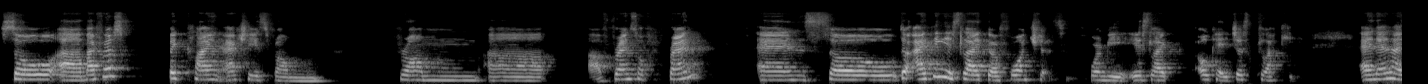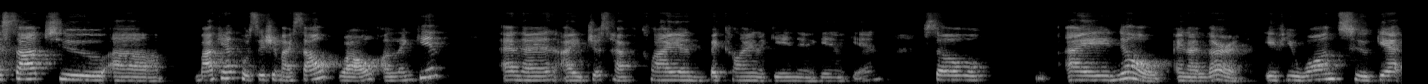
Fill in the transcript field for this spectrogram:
So uh, my first big client actually is from from uh, friends of friend, and so I think it's like a fortune for me. It's like okay, just lucky. And then I start to uh, market position myself well on LinkedIn. And then I just have client, big client again and again and again. So I know and I learned if you want to get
